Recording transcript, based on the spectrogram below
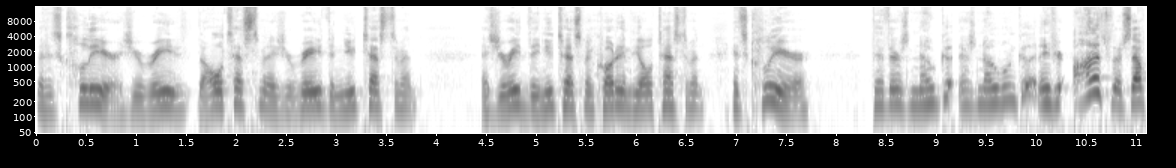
That is clear as you read the Old Testament, as you read the New Testament, as you read the New Testament quoting the Old Testament, it's clear that there's no good, there's no one good. And if you're honest with yourself,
